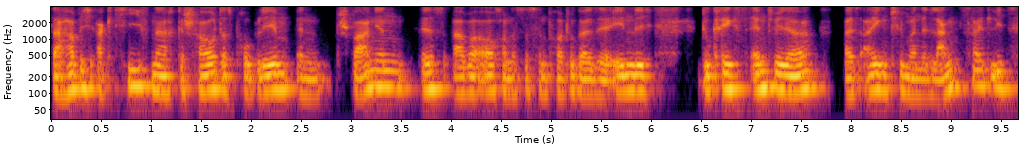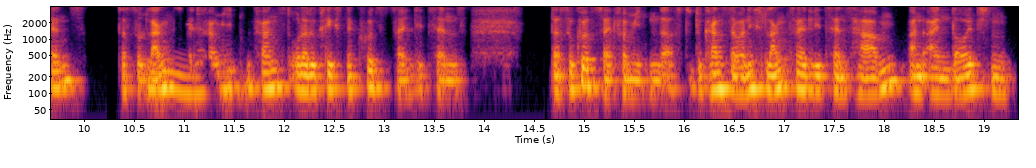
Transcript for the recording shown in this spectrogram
da habe ich aktiv nachgeschaut. Das Problem in Spanien ist aber auch, und das ist in Portugal sehr ähnlich, du kriegst entweder als Eigentümer eine Langzeitlizenz, dass du Langzeit hm. vermieten kannst, oder du kriegst eine Kurzzeitlizenz, dass du Kurzzeit vermieten darfst. Du kannst aber nicht Langzeitlizenz haben an einen deutschen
